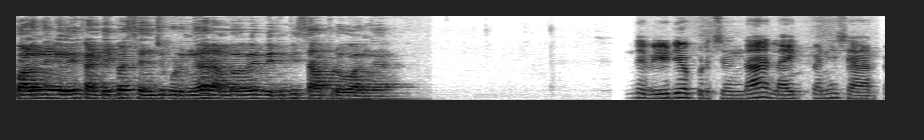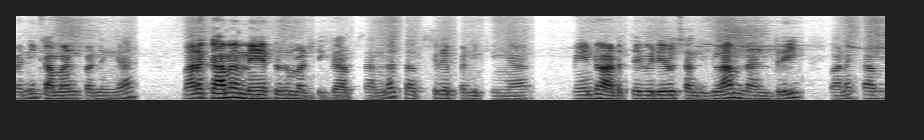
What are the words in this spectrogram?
குழந்தைங்களுக்கு கண்டிப்பாக செஞ்சு கொடுங்க ரொம்பவே விரும்பி சாப்பிடுவாங்க இந்த வீடியோ பிடிச்சிருந்தா லைக் பண்ணி ஷேர் பண்ணி கமெண்ட் பண்ணுங்கள் மறக்காமல் மேட்டூர் மல்டி கிராஃப்ட் சேனலை சப்ஸ்கிரைப் பண்ணிக்கோங்க. மீண்டும் அடுத்த வீடியோவில் சந்திக்கலாம். நன்றி. வணக்கம்.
